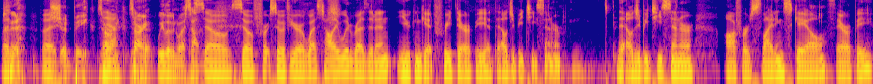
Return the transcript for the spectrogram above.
But, but Should be. Sorry. Yeah, Sorry. yeah. We live in West Hollywood. so so for so if you're a West Hollywood resident, you can get free therapy at the LGBT Center. The LGBT Center offers sliding scale therapy.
